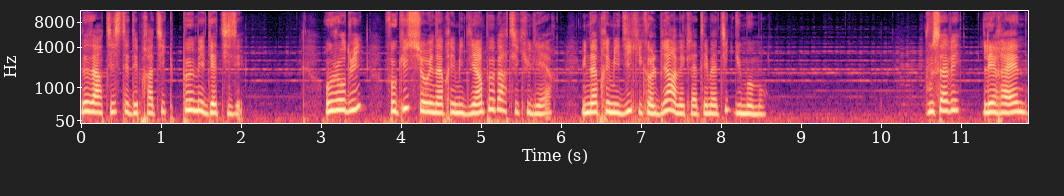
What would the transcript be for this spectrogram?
des artistes et des pratiques peu médiatisées. Aujourd'hui, focus sur une après-midi un peu particulière, une après-midi qui colle bien avec la thématique du moment. Vous savez, les reines,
